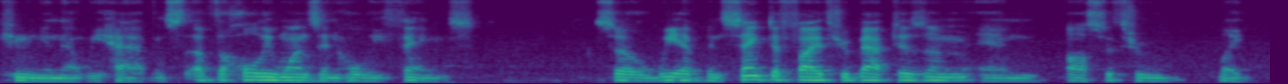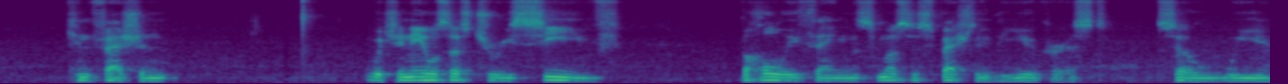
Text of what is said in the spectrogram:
communion that we have. It's of the holy ones and holy things. So we have been sanctified through baptism and also through like confession, which enables us to receive the holy things, most especially the Eucharist. So we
